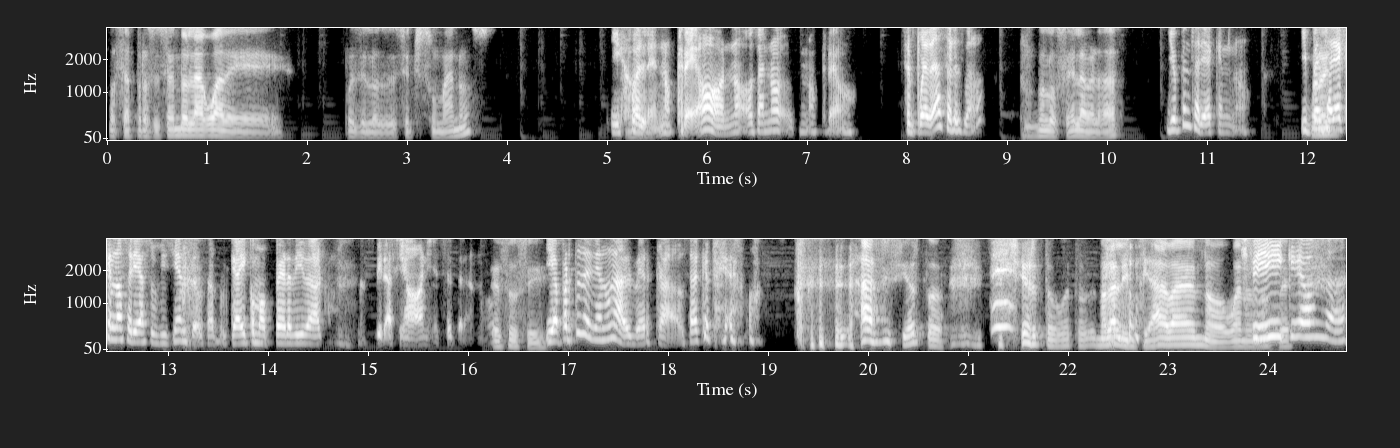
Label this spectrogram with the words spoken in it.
O sea, procesando el agua de, pues, de los desechos humanos. Híjole, no creo, no, o sea, no, no creo. ¿Se puede hacer eso? Pues no lo sé, la verdad. Yo pensaría que no. Y pensaría que no sería suficiente, o sea, porque hay como pérdida, inspiración y etcétera, ¿no? Eso sí. Y aparte tenían una alberca, o sea, qué pedo. ah, sí, es cierto. Sí, es cierto. No la limpiaban o bueno. Sí, ¿qué onda?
